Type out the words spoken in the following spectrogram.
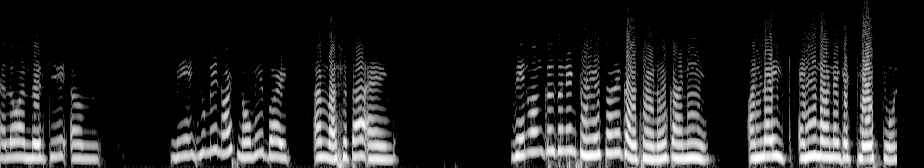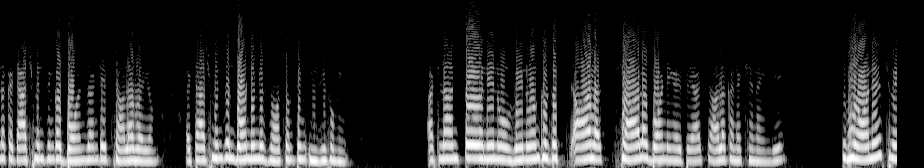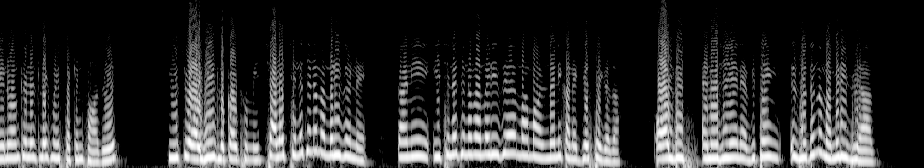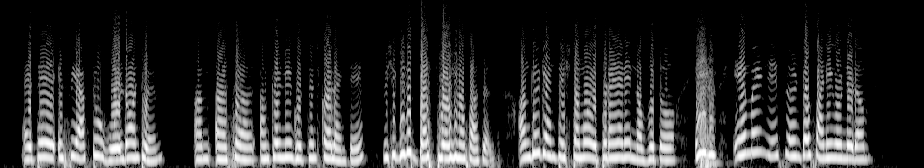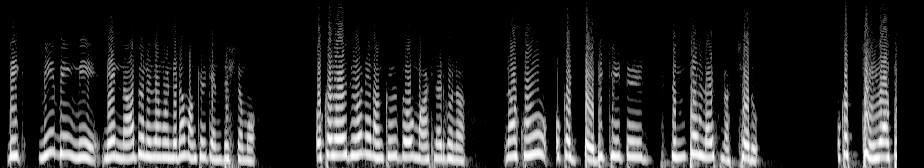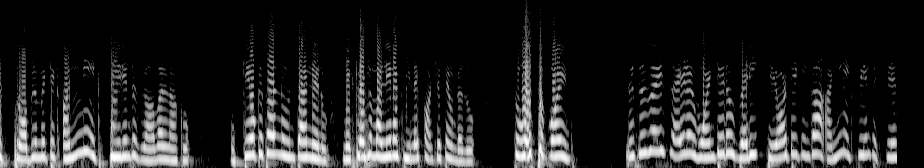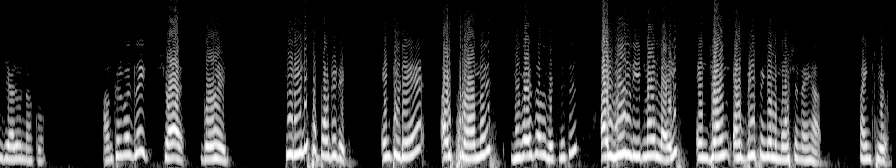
Hello అందరికీ. May you may not know me but I'm I'm and Venu అంకుల్తో నేను two ఇయర్స్తోనే కలిసాను. కానీ unlike any one I get close to నాకు అటాచ్మెంట్స్ ఇంకా బాండ్స్ అంటే చాలా భయం. Attachments and bonding is not something easy for మీ అట్లాంటితో నేను వేణు అంకుల్తో చాలా చాలా బాండింగ్ అయిపోయా. చాలా కనెక్షన్ అయింది. To be honest Venu uncle is like my second father used to always look out for me చాలా చిన్న చిన్న మెమరీస్ ఉన్నాయి. కానీ ఈ చిన్న చిన్న మెమరీసే మా మా అందరినీ కనెక్ట్ చేస్తాయి కదా. All this energy and everything is with in the memories we have అయితే if you have to hold on to him అంకుల్ని గుర్తుంచుకోవాలంటే we should be the best version of ourselves అంకుల్కి ఎంత ఇష్టమో ఎప్పుడైనా నేను నవ్వుతో ఏమైనా చేస్తుంటో ఫనీగా ఉండడం? లైక్ మీ బీయింగ్ మీ నేను నాతో నిజం ఉండడం అంకుల్కి ఎంత ఇష్టమో. ఒకరోజు నేను అంకుల్తో మాట్లాడుకున్నా. నాకు ఒక డెడికేటెడ్ సింపుల్ లైఫ్ నచ్చదు. ఒక కేయాటిక్ ప్రాబ్లమెటిక్ అన్ని ఎక్స్పీరియన్సెస్ కావాలి నాకు. ఒకే ఒకసారి నువ్వు ఉంటాను నేను. నెక్స్ట్ లైఫ్లో మళ్ళీ నాకు ఈ లైఫ్ కాన్షియసే ఉండదు. So what's the point this is I side I wanted a very chaotic ఇంకా అన్ని ఎక్స్పీరియన్స్ ఎక్స్పీరియన్స్ చేయాలి నాకు. Uncle was like sure go head he really supported it and today I promise you guys are the witnesses. I will lead my life enjoying every single emotion I have. Thank you.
